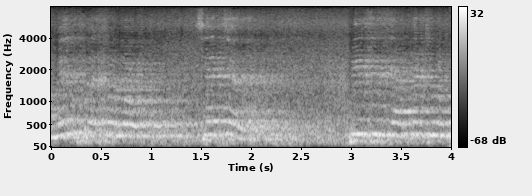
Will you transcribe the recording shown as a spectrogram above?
మేనిఫెస్టోలో చేర్చారు. పిసిసి అధ్యక్షుడు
